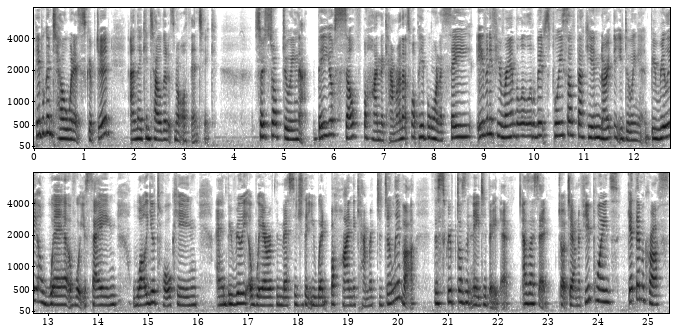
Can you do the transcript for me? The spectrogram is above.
people can tell when it's scripted and they can tell that it's not authentic. So stop doing that. Be yourself behind the camera. That's what people want to see. Even if you ramble a little bit, just pull yourself back in, note that you're doing it. Be really aware of what you're saying while you're talking and be really aware of the message that you went behind the camera to deliver. The script doesn't need to be there. As I said, jot down a few points, get them across,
